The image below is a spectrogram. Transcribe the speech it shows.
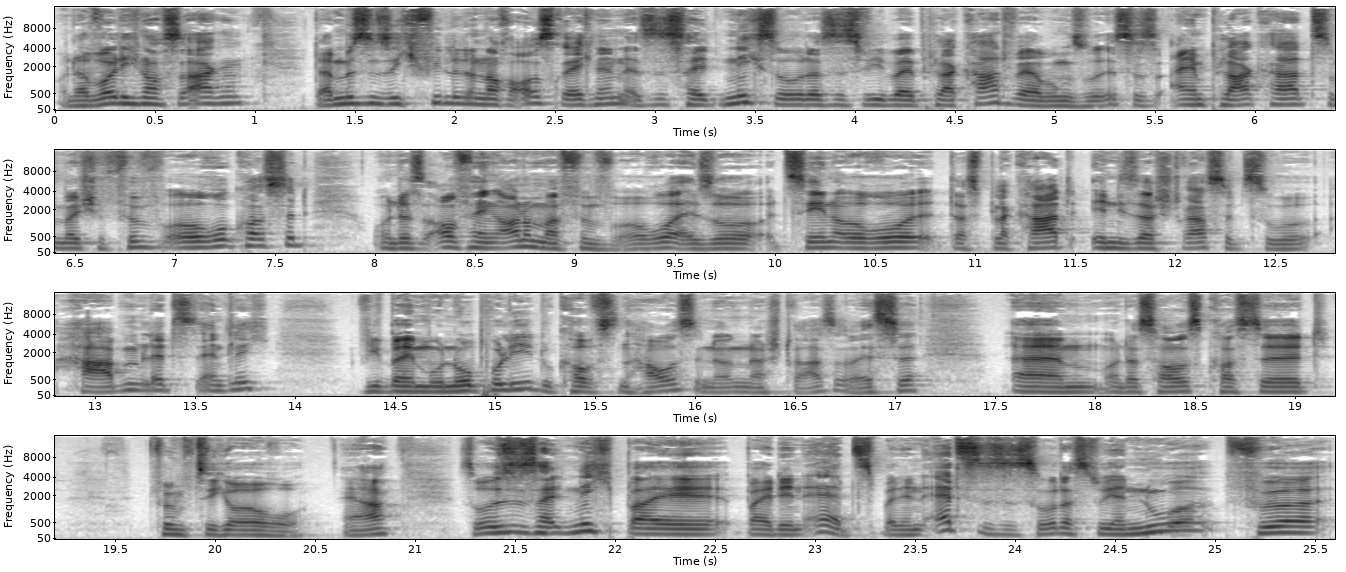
Und da wollte ich noch sagen, da müssen sich viele dann auch ausrechnen. Es ist halt nicht so, dass es wie bei Plakatwerbung so ist, dass ein Plakat zum Beispiel fünf Euro kostet und das Aufhängen auch nochmal fünf Euro, also zehn Euro das Plakat in dieser Straße zu haben letztendlich. Wie bei Monopoly, du kaufst ein Haus in irgendeiner Straße, weißt du, ähm, und das Haus kostet 50 Euro. Ja, so ist es halt nicht bei, bei den Ads. Bei den Ads ist es so, dass du ja nur für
